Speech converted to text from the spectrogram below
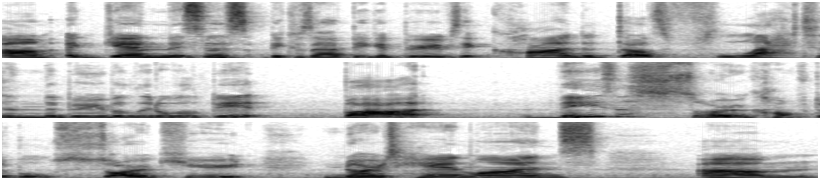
Um, again, this is, because I have bigger boobs, it kind of does flatten the boob a little bit, but these are so comfortable, so cute. No tan lines. Um,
